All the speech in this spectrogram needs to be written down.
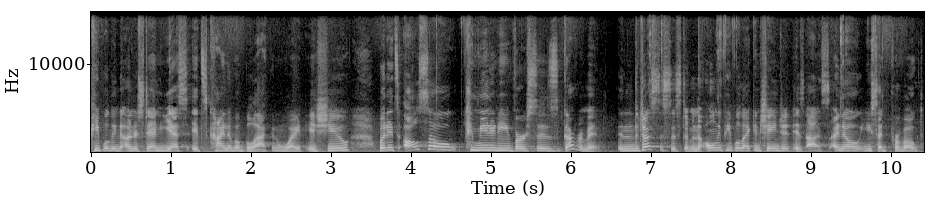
people need to understand. Yes, it's kind of a black and white issue, but it's also community versus government in the justice system, and the only people that can change it is us. I know you said provoked,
